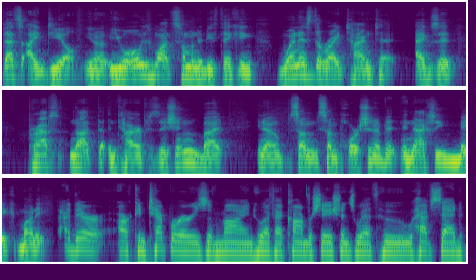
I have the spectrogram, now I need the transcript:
that's ideal. You know, you always want someone to be thinking, when is the right time to exit? Perhaps not the entire position, but you know some some portion of it and actually make money. There are contemporaries of mine who I've had conversations with who have said,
